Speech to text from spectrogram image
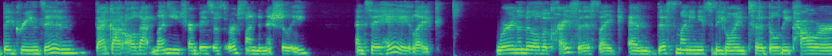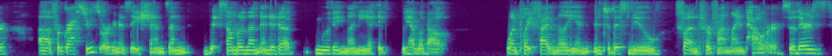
big greens in that got all that money from Bezos Earth Fund initially and say, hey, like we're in the middle of a crisis, like, and this money needs to be going to building power uh, for grassroots organizations. And th- some of them ended up moving money. I think we have about 1.5 million into this new fund for frontline power. So there's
